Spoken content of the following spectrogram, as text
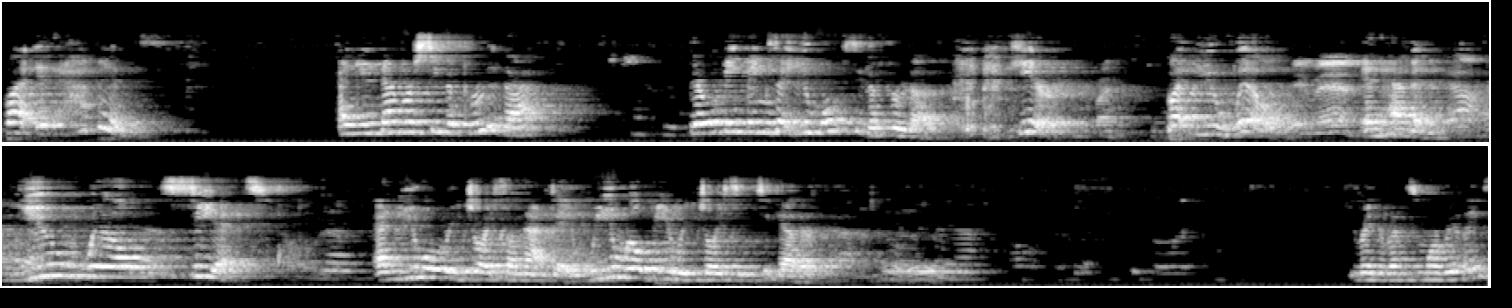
But it happens. And you never see the fruit of that. There will be things that you won't see the fruit of here, but you will Amen. in heaven. You will see it. And you will rejoice on that day. We will be rejoicing together. Hallelujah. You ready to run some more relays?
